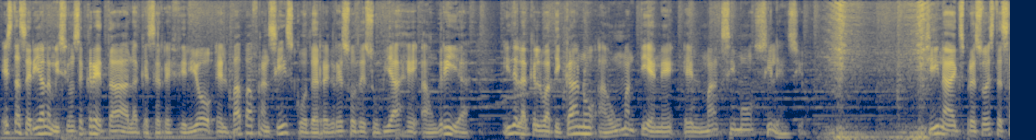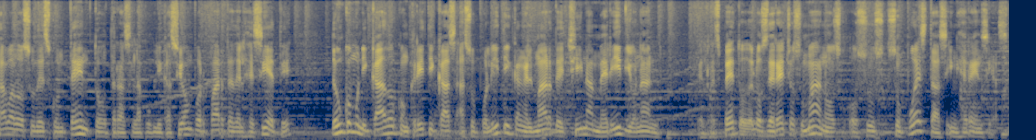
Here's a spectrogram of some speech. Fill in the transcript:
Esta sería la misión secreta a la que se refirió el Papa Francisco de regreso de su viaje a Hungría y de la que el Vaticano aún mantiene el máximo silencio. China expresó este sábado su descontento tras la publicación por parte del G7 de un comunicado con críticas a su política en el mar de China Meridional, el respeto de los derechos humanos o sus supuestas injerencias.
